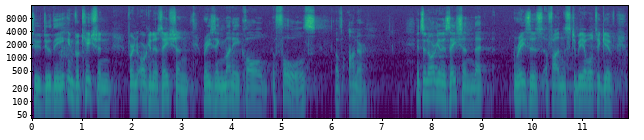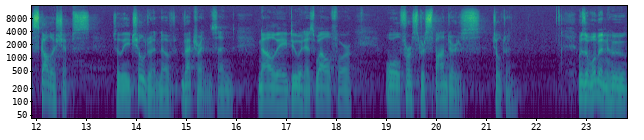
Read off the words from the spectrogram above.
to do the invocation for an organization raising money called Folds of Honor. It's an organization that raises funds to be able to give scholarships to the children of veterans, and now they do it as well for all first responders' children. It was a woman who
